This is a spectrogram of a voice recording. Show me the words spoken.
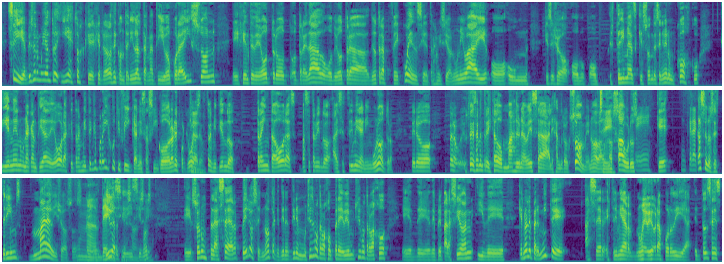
Sí, el precio era muy alto y estos que generadores de contenido alternativo por ahí son eh, gente de otro, otra edad o de otra, de otra frecuencia de transmisión. Un Ibai o un, qué sé yo, o, o streamers que son de ese nivel, un Coscu, tienen una cantidad de horas que transmiten que por ahí justifican esas 5 dólares porque, bueno, Claro. si estás transmitiendo 30 horas, vas a estar viendo a ese streamer y a ningún otro. Pero, bueno, ustedes han entrevistado más de una vez a Alejandro Xome, ¿no? A Sí. Sí, que hace unos streams maravillosos, eh, divertidísimos. son, sí. Eh, son un placer, pero se nota que tienen, tienen muchísimo trabajo previo, muchísimo trabajo eh, de, de preparación y de que no le permite hacer streamear nueve horas por día. Entonces,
